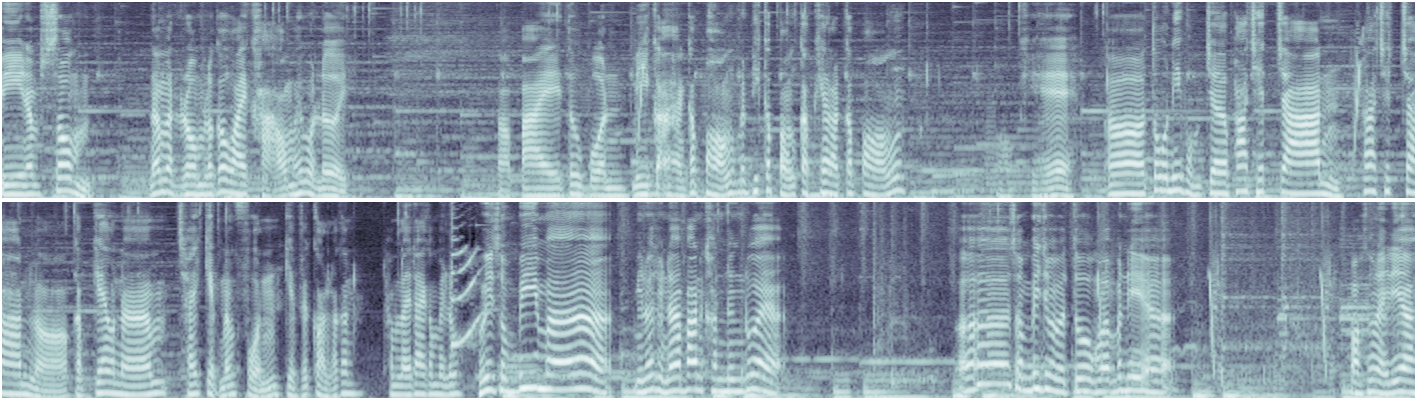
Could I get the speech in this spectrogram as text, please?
มีน้ำส้ม น้ำอัดลมแล้วก็ไวน์ขาวมาให้หมดเลย ต่อไปตู้บนมีกับอาหารกระป๋องเป็นพริกกระป๋องกับแครอทกระป๋องโอเคเอ่อตู้นี้ผมเจอผ้าเช็ดจาน ผ้าเช็ดจานเหรอ กับแก้วน้ำใช้เก็บน้ำฝน เก็บไว้ก่อนแล้วกัน ทำอะไรได้ก็ไม่รู้เฮ้ยซอมบี้มา มีรถอยู่หน้าบ้านคันหนึ่งด้วยอะเออซอมบี้จะเปิดประตูออกมาปะเนี่ยออกทางไหนดีอะ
